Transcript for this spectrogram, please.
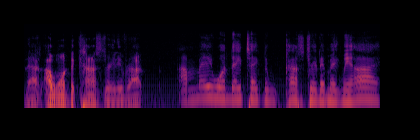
That I want to concentrate. If I, I may one day take the concentrate that make me high,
